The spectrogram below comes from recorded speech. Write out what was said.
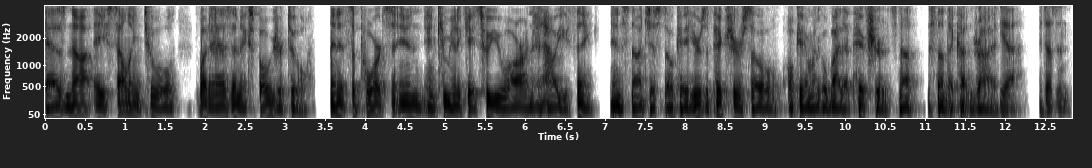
as not a selling tool, but as an exposure tool, and it supports and, and communicates who you are and, and how you think. And it's not just okay here's a picture so okay i'm going to go buy that picture. It's not it's not that cut and dry. Yeah it doesn't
